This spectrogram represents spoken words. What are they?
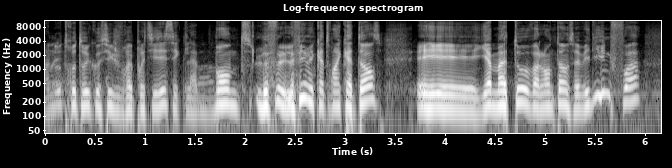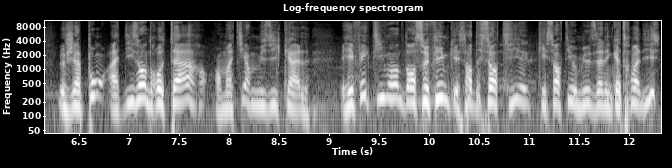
Un autre truc aussi que je voudrais préciser, c'est que la bande, le, film est 94 et Yamato Valentin nous avait dit une fois, le Japon a 10 ans de retard en matière musicale. Et effectivement, dans ce film qui est sorti, qui est sorti au milieu des années 90,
